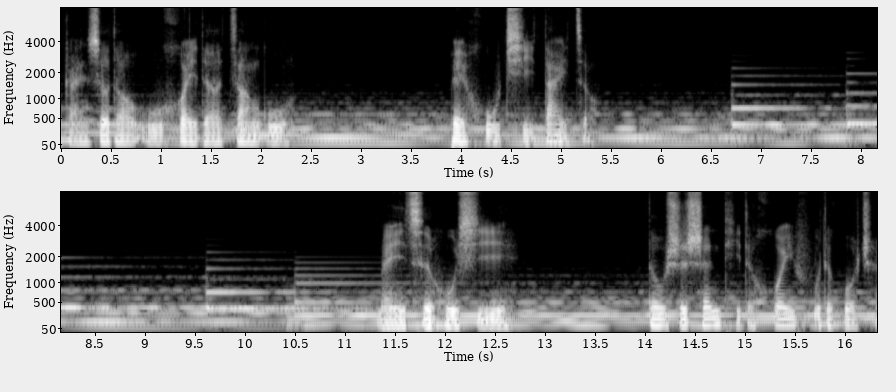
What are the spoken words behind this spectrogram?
感受到污秽的脏物被呼气带走。每一次呼吸都是身体的恢复的过程，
